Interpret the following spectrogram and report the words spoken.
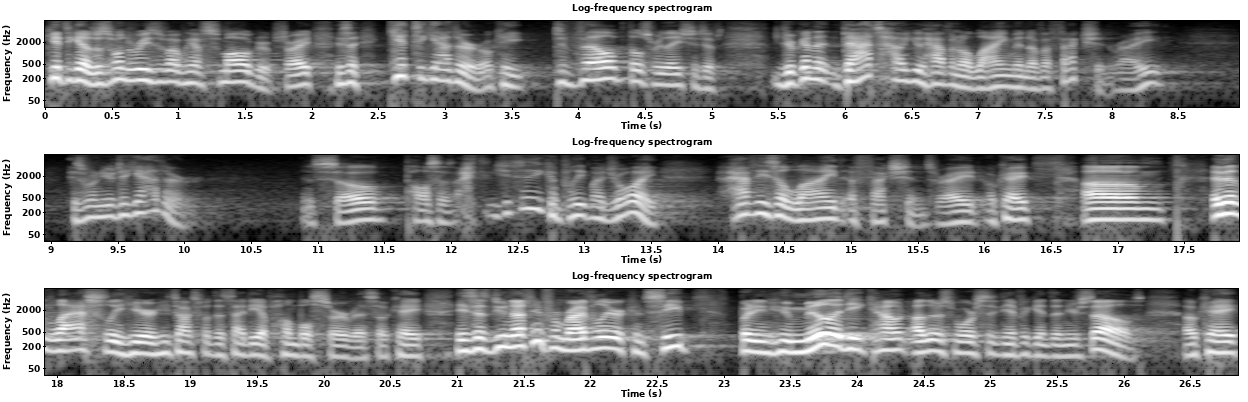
get together. This is one of the reasons why we have small groups, right? Is like, get together, okay? Develop those relationships. You're gonna, that's how you have an alignment of affection, right? Is when you're together. And so Paul says, You didn't complete my joy. Have these aligned affections, right? Okay? Um, and then lastly, here, he talks about this idea of humble service, okay? He says, Do nothing from rivalry or conceit but in humility count others more significant than yourselves. Okay?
